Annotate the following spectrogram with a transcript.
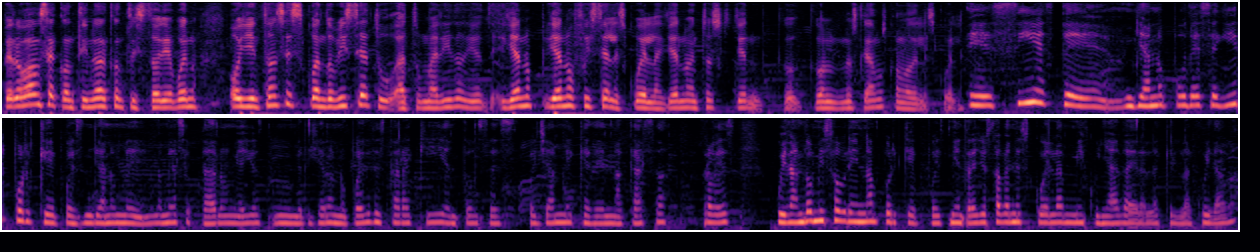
Pero vamos a continuar con tu historia. Bueno, oye, entonces cuando viste a tu a tu marido, ya no ya no fuiste a la escuela, ya no, entonces ya nos quedamos con lo de la escuela. Eh, sí, este, ya no pude seguir porque pues ya no me no me aceptaron y ellos me dijeron no puedes estar aquí, entonces pues ya me quedé en la casa otra vez cuidando a mi sobrina porque pues mientras yo estaba en la escuela mi cuñada era la que la cuidaba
